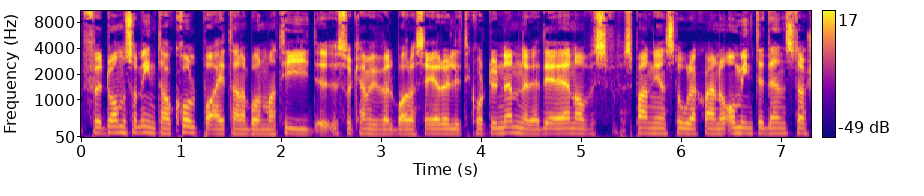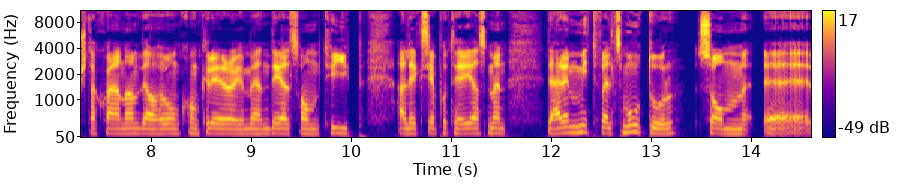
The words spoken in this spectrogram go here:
för de som inte har koll på Aitana Bonmati eh, så kan vi väl bara säga det lite kort. Du nämner det, det är en av Spaniens stora stjärnor, om inte den största stjärnan. Hon konkurrerar ju med en del som typ Alexia Putellas, men det här är en mittfältsmotor som eh,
